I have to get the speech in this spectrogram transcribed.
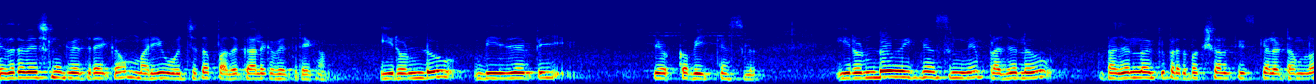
రిజర్వేషన్లకు వ్యతిరేకం మరియు ఉచిత పథకాలకు వ్యతిరేకం. ఈ రెండు బీజేపీ యొక్క వీక్నెస్లు ఈ రెండు వీక్నెస్లని ప్రజలు ప్రజల్లోకి ప్రతిపక్షాలు తీసుకెళ్ళడంలో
